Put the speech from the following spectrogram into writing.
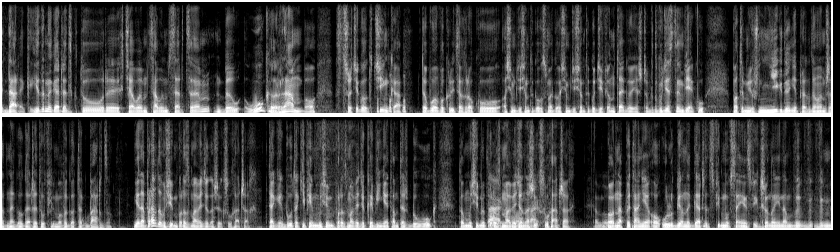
Darek, jedyny gadżet, który chciałem całym sercem, był łuk Rambo z trzeciego odcinka. To było w okolicach roku 88-89, jeszcze w XX wieku. Potem już nigdy nie pragnąłem żadnego gadżetu filmowego tak bardzo. Nie, naprawdę musimy porozmawiać o naszych słuchaczach. Tak jak był taki film, musimy porozmawiać o Kevinie, tam też był łuk, to musimy Tak, porozmawiać no o naszych tak. słuchaczach. Bo na pytanie o ulubiony gadżet z filmów science fiction, oni nam wy, wy, wy,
